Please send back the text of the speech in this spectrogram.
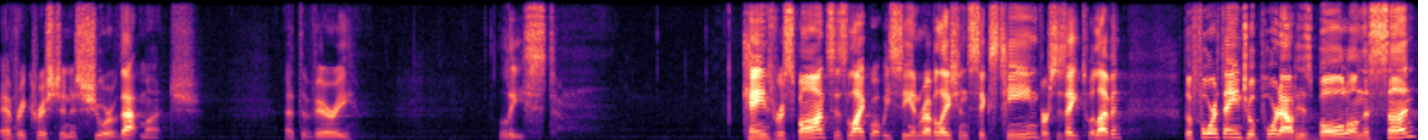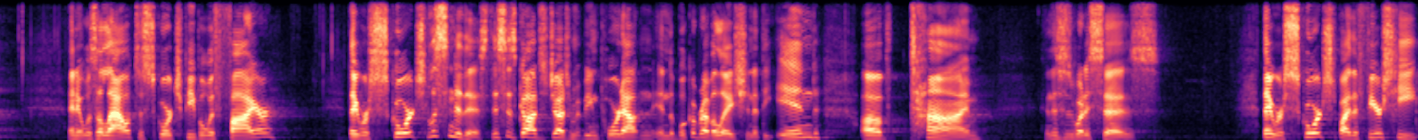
Every Christian is sure of that much at the very least. Cain's response is like what we see in Revelation 16, verses 8 to 11. The fourth angel poured out his bowl on the sun, and it was allowed to scorch people with fire. They were scorched. Listen to this. This is God's judgment being poured out in, in the book of Revelation at the end of time. And this is what it says They were scorched by the fierce heat.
